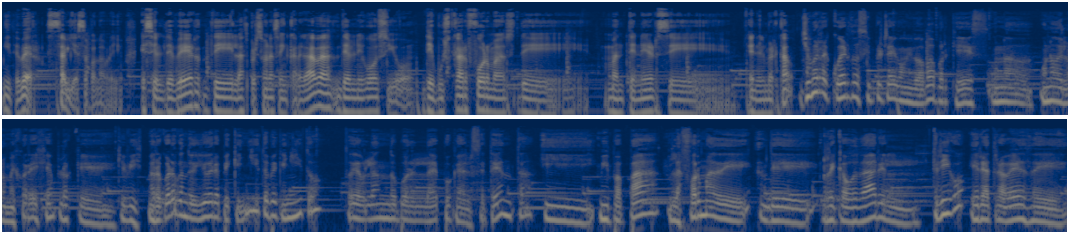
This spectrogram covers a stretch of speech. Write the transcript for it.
Mi deber, sabía esa palabra yo. Es el deber de las personas encargadas del negocio de buscar formas de mantenerse en el mercado. Yo me recuerdo, siempre traigo a mi papá porque es uno, uno de los mejores ejemplos que, que he visto. Me recuerdo cuando yo era pequeñito, pequeñito, Estoy hablando por la época del 70 y mi papá, la forma de, de, recaudar el trigo era a través de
